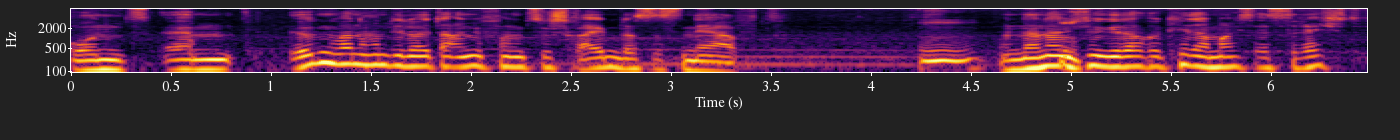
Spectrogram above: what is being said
Und ähm, irgendwann haben die Leute angefangen zu schreiben, dass es nervt. Mhm. Und dann habe ich mir gedacht, okay, dann mache ich es erst recht.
